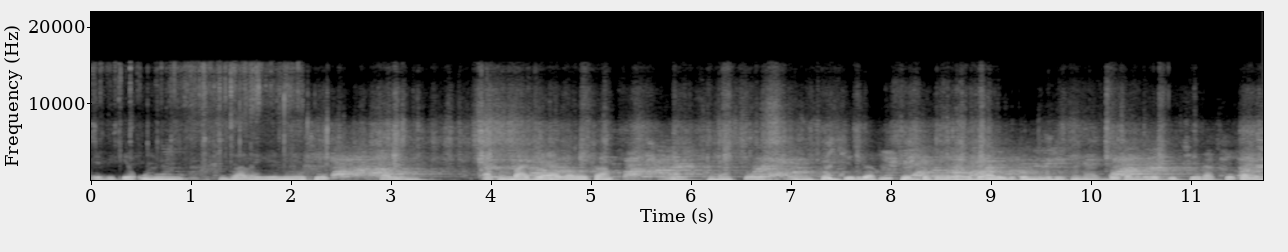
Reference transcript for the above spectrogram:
এদিকে উনুন জ্বালিয়ে নিয়েছে কারণ এখন বাজে এগারোটা। সমস্ত সবজিগুলো এখন সেদ্ধ করে রাখবে আর এদিকে মুদিখানার দোকানগুলো গুছিয়ে রাখছে কারণ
